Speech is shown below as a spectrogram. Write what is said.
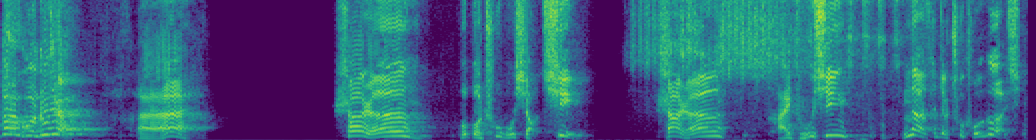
大家滚出去！哎，杀人不过出口小气，杀人还诛心，那才叫出口恶气。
